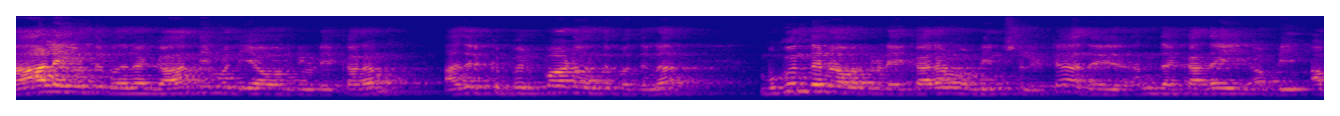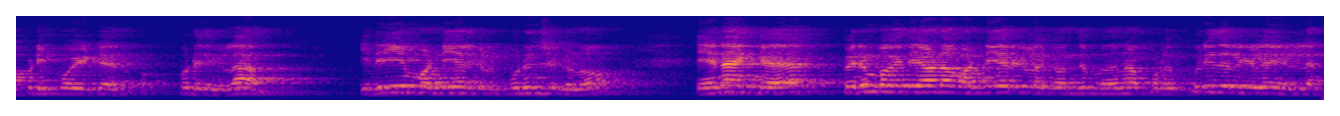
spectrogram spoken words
நாளை வந்து பார்த்தீங்கன்னா காந்திமதி அவர்களுடைய கரம் அதற்கு பிற்பாடு வந்து பார்த்தீங்கன்னா முகுந்தன் அவர்களுடைய கரம் அப்படின்னு சொல்லிட்டு அது அந்த கதை அப்படி அப்படி போயிட்டே இருக்கும். புரியுதுங்களா? இதையும் வன்னியர்கள் புரிஞ்சுக்கணும். ஏன்னா இங்கே பெரும்பகுதியான வன்னியர்களுக்கு வந்து பார்த்தீங்கன்னா புரிதல்களே இல்லை.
